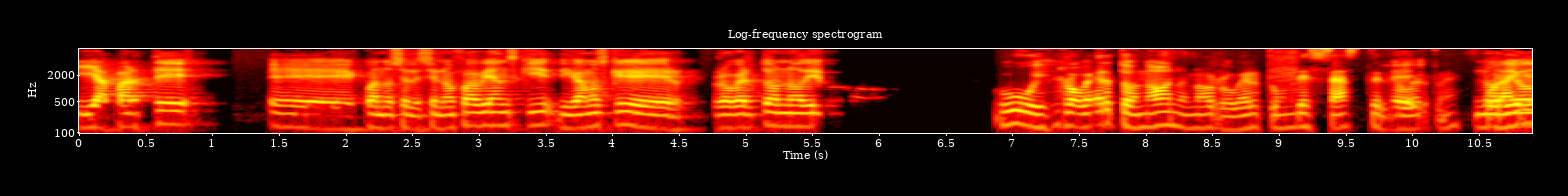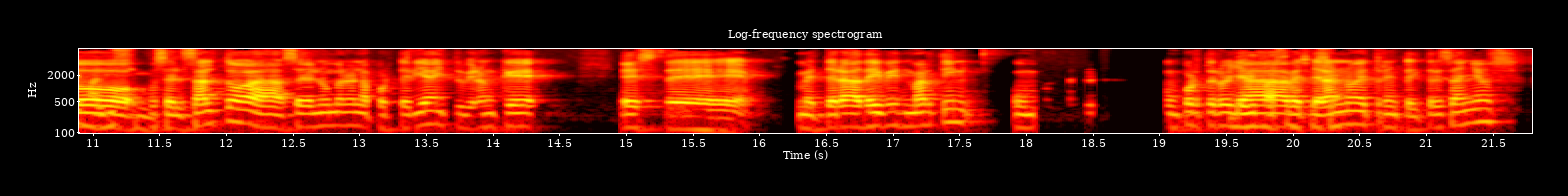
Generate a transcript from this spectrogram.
Y aparte, eh, cuando se lesionó Fabianski, digamos que Roberto no dio Uy, Roberto, no, no, no, Roberto, un desastre, eh, Roberto. Eh. No dio pues, el salto a hacer el número en la portería y tuvieron que este, meter a David Martin, un, portero ya veterano de 33 años,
